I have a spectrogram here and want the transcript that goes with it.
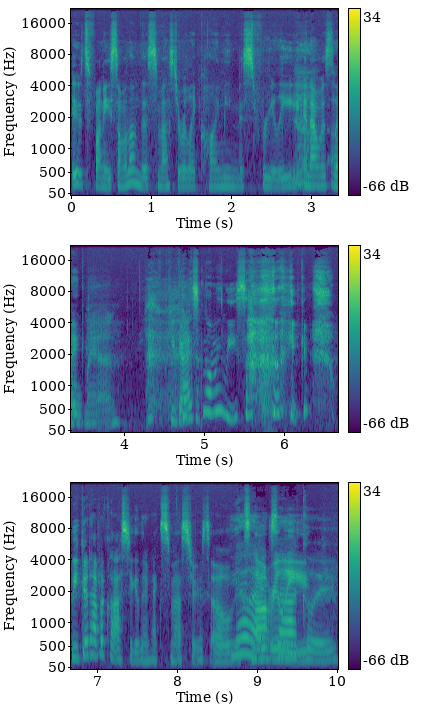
it's funny. Some of them this semester were like calling me Miss Freely, and I was like, oh man you guys can call me Lisa. like we could have a class together next semester. So it's Yeah, not really exactly.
